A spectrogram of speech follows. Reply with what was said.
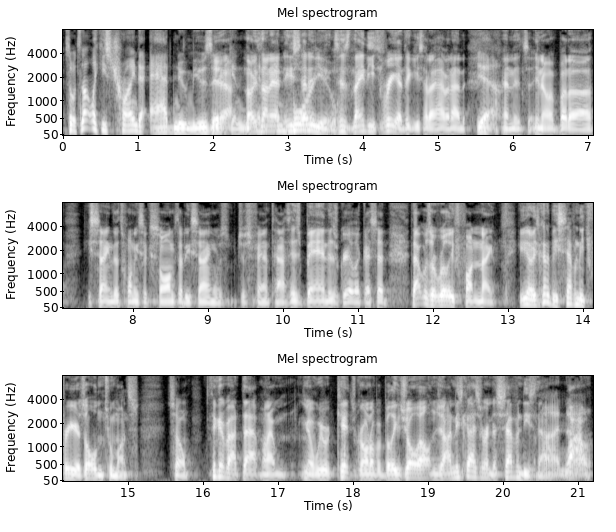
So it's not like he's trying to add new music Yeah, and no, he's and- not. and he said it you. since '93. I think he said I haven't had. Yeah. and it's you know, but uh, he sang the 26 songs that he sang was just fantastic. His band is great. Like I said, that was a really fun night. You know, he's going to be 73 years old in two months. So thinking about that when I, you know, we were kids growing up with Billy Joel, Elton John. These guys are in their 70s now. I know. Wow.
